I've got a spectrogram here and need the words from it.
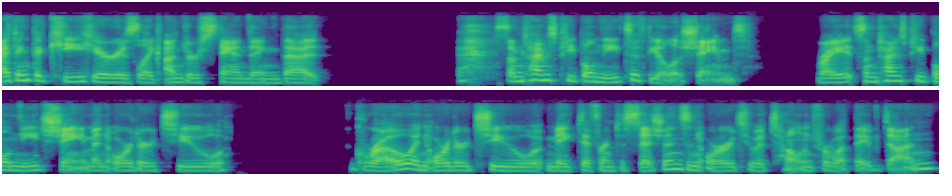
i think the key here is like understanding that sometimes people need to feel ashamed right? Sometimes people need shame in order to grow in order to make different decisions in order to atone for what they've done.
